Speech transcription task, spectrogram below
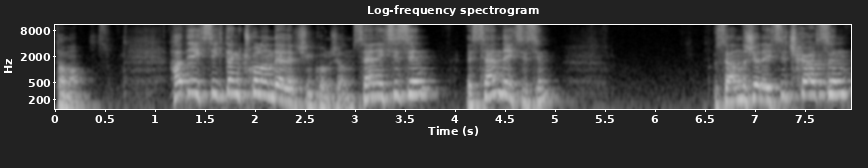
Tamam. Hadi eksi 2'den küçük olan değerler için konuşalım. Sen eksisin. E sen de eksisin. Sen dışarı eksi çıkarsın.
